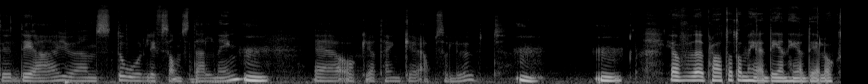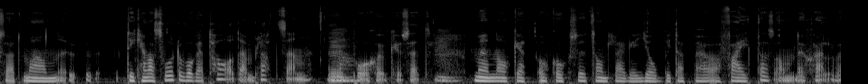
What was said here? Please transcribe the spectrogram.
det, det är ju en stor livsomställning. Mm. Eh, Och jag tänker absolut. Mm. Mm. Ja, för vi har pratat om det en hel del också. Att man, det kan vara svårt att våga ta den platsen eh, Mm. på sjukhuset. Mm. Men och, att, och också ett sånt läge jobbigt att behöva fightas om det själv.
